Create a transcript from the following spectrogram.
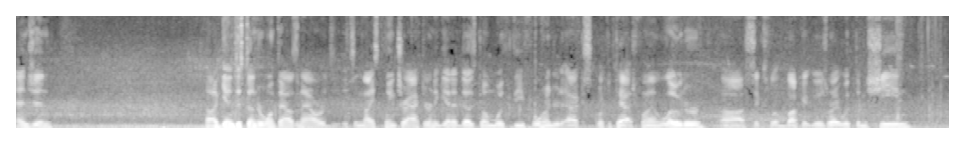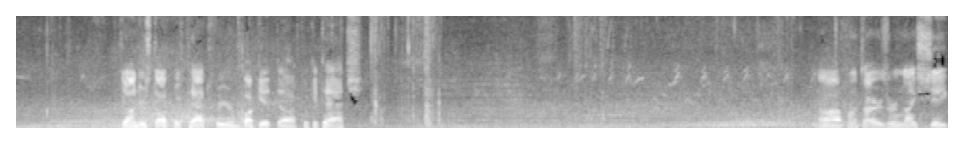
engine. Uh, again, just under 1,000 hours. It's a nice clean tractor, and again, it does come with the 400X quick attach front end loader. Uh, six foot bucket goes right with the machine. John Deere style quick attach for your bucket uh, quick attach. Uh, front tires are in nice shape.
